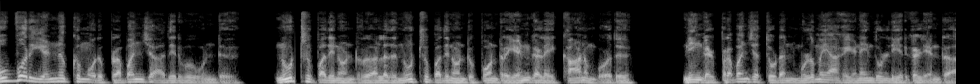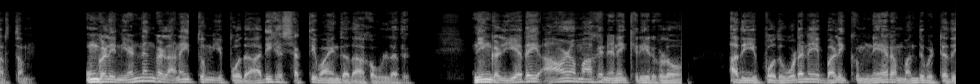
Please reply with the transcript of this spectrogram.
ஒவ்வொரு எண்ணுக்கும் ஒரு பிரபஞ்ச அதிர்வு உண்டு. நூற்று பதினொன்று அல்லது நூற்று பதினொன்று போன்ற எண்களை காணும்போது நீங்கள் பிரபஞ்சத்துடன் முழுமையாக இணைந்துள்ளீர்கள் என்று அர்த்தம். உங்களின் எண்ணங்கள் அனைத்தும் இப்போது அதிக சக்தி வாய்ந்ததாக உள்ளது. நீங்கள் எதை ஆழமாக நினைக்கிறீர்களோ அது இப்போது உடனே பலிக்கும் நேரம் வந்துவிட்டது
